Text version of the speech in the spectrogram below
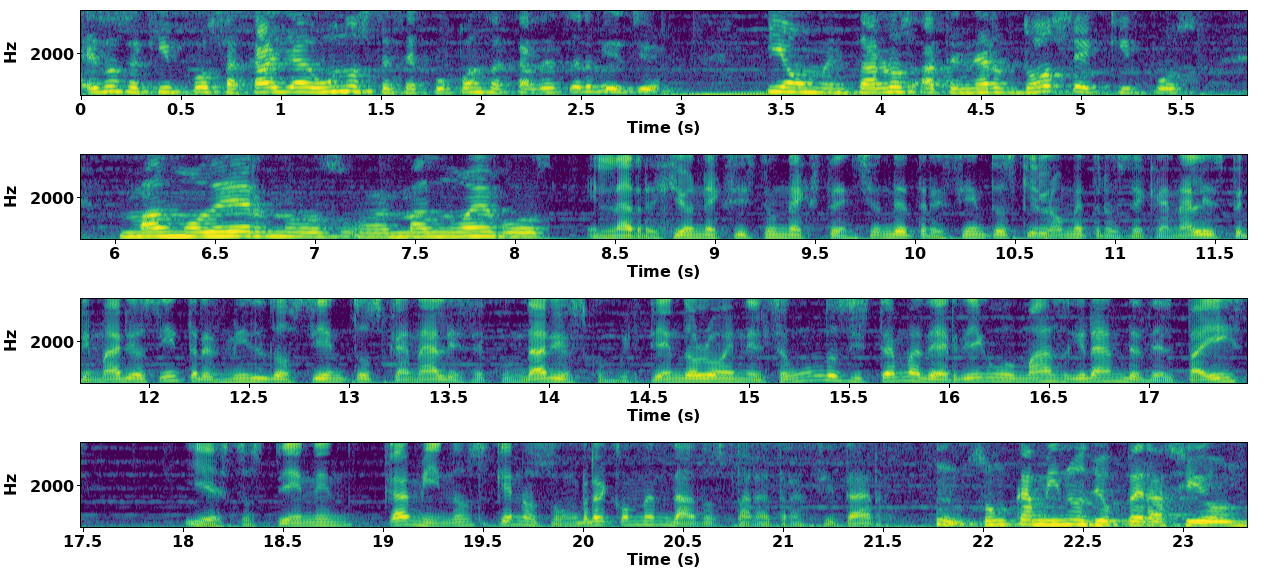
esos equipos, sacar ya unos que se ocupan sacar de servicio y aumentarlos a tener 12 equipos más modernos, más nuevos. En la región existe una extensión de 300 kilómetros de canales primarios y 3.200 canales secundarios, convirtiéndolo en el segundo sistema de riego más grande del país. Y estos tienen caminos que no son recomendados para transitar. Son caminos de operación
